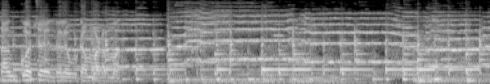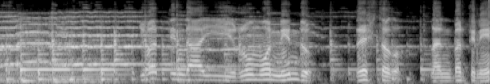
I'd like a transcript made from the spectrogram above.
ಸಂಕೋಚ ಇಲ್ದಲೆ ಊಟ ಮಾಡಮ್ಮ. ಇವತ್ತಿಂದ ಈ ರೂಮು ನಿಂದು. ರೆಸ್ಟ್ ತಗೋ. ನಾನು ಬರ್ತೀನಿ.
